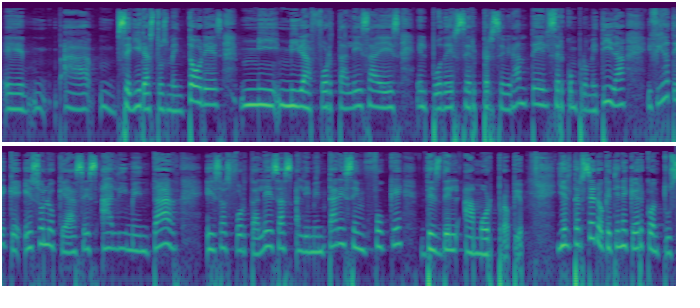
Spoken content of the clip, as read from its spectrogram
eh, a seguir a estos mentores, mi, mi fortaleza es el poder ser perseverante, el ser comprometida. Y fíjate que eso lo que hace es alimentar esas fortalezas, alimentar ese enfoque desde el amor propio. Y el tercero que tiene que ver con tus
